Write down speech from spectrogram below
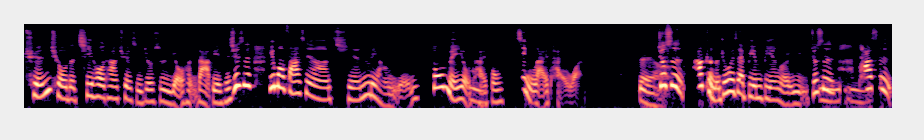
全球的气候它确实就是有很大变迁。其实你有没有发现啊？前两年都没有台风进来台湾。对啊，就是它可能就会在边边而已，就是它是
